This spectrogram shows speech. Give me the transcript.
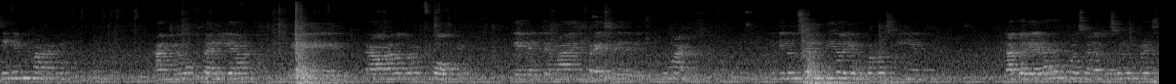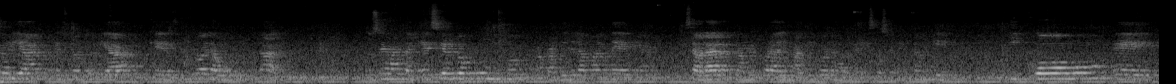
Sin embargo, a mí me gustaría eh, trabajar otro enfoque, que es el tema de empresa y derechos humanos. Y tiene un sentido y es por lo siguiente. La teoría de la responsabilidad social empresarial es una teoría que es fruto de la voluntad. Entonces, hasta que cierto punto, a partir de la pandemia, se habla de los cambios paradigmáticos de las organizaciones también. Y cómo eh,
